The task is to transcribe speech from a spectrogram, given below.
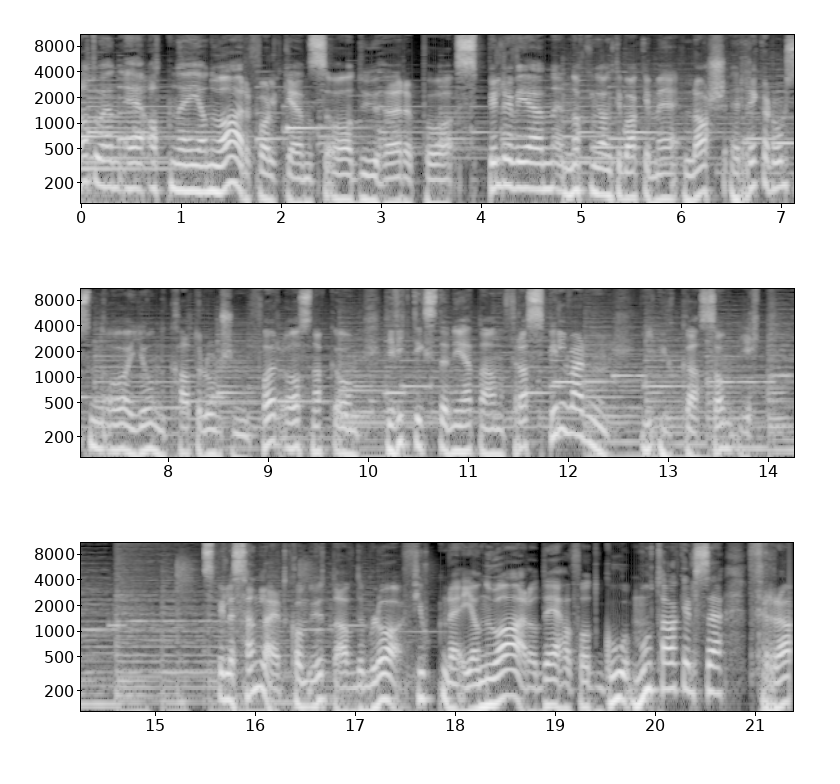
Datoen er 18. januar, folkens, og du hører på Spillrevyen. Nok en gang tilbake med Lars Rikard Olsen og Jon Cato Lorentzen for å snakke om de viktigste nyhetene fra spillverden i uka som gikk. Spillet Sunlight kom ut av det blå 14.1, og det har fått god mottakelse fra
